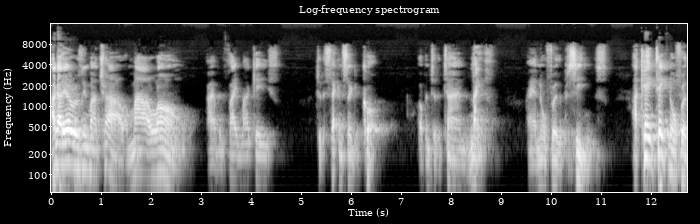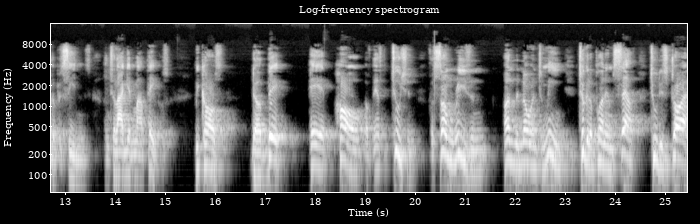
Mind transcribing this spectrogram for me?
I got errors in my trial a mile long I have been fighting my case to the Second Circuit Court up until the time ninth. I had no further proceedings. I can't take no further proceedings until I get my papers because the big head hog of the institution, for some reason, unbeknown to me, took it upon himself to destroy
